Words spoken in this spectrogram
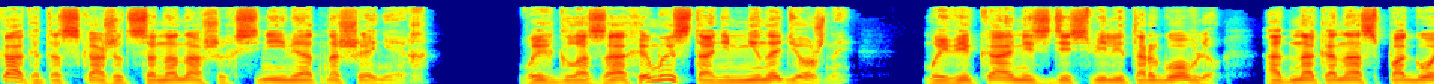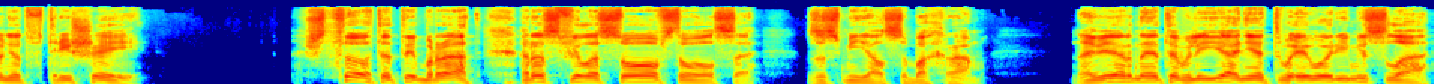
Как это скажется на наших с ними отношениях? В их глазах и мы станем ненадежны. Мы веками здесь вели торговлю, однако нас погонят в три шеи. «Что-то ты, брат, расфилософствовался», — засмеялся Бахрам. «Наверное, это влияние твоего ремесла.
